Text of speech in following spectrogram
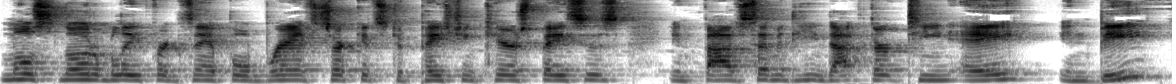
Most notably, for example, branch circuits to patient care spaces in 517.13a in B.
